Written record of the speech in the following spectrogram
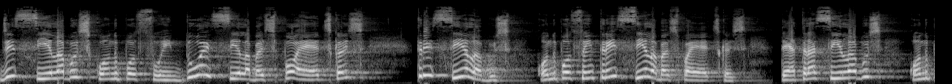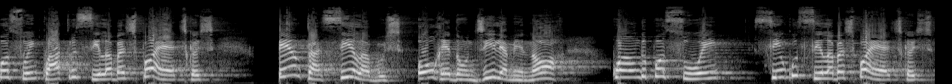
dissílabos, quando possuem duas sílabas poéticas, trissílabos, quando possuem três sílabas poéticas, tetrassílabos, quando possuem quatro sílabas poéticas, pentassílabos ou redondilha menor, quando possuem cinco sílabas poéticas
